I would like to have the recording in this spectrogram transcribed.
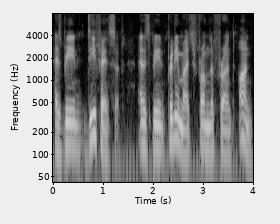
has been defensive, and it's been pretty much from the front on.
